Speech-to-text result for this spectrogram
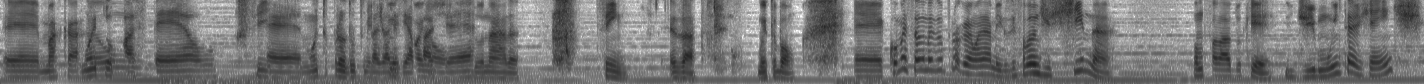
é, macarrão. Muito pastel. Sim. É, muito produto Meti da Galeria espanhol, Pajé. Do nada. Sim, exato. Muito bom. É, começando mais um programa, né, amigos? E falando de China, vamos falar do quê? De muita gente.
